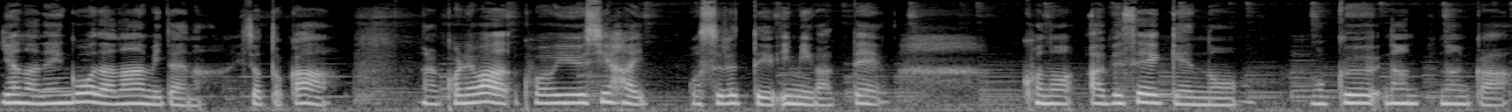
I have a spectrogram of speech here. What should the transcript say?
嫌な年号だなみたいな人とかなんかこれはこういう支配をするっていう意味があってこの安倍政権の目なんなんか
